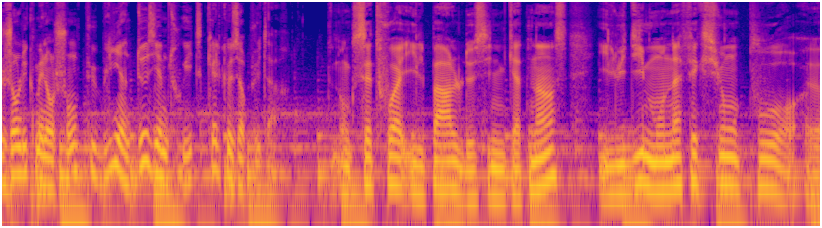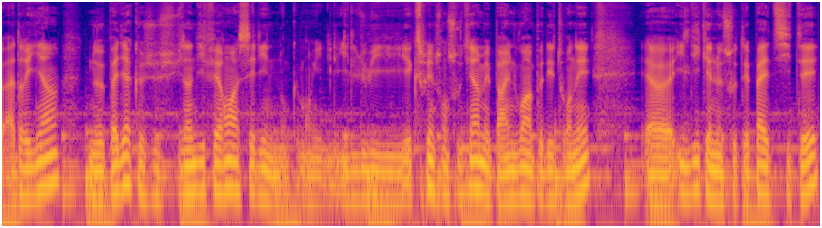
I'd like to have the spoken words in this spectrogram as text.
Jean-Luc Mélenchon publie un deuxième tweet quelques heures plus tard. Donc cette fois, il parle de Céline Katnins. Il lui dit mon affection pour euh, Adrien ne veut pas dire que je suis indifférent à Céline. Donc il, lui exprime son soutien, mais par une voix un peu détournée. Euh, il dit qu'elle ne souhaitait pas être citée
